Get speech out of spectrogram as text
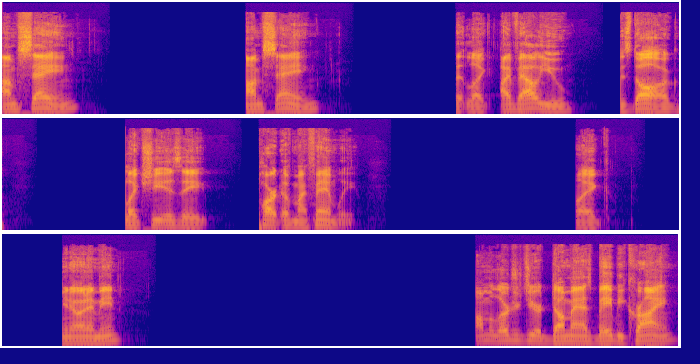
I'm saying, I'm saying that like I value this dog like she is a part of my family. Like, you know what I mean? I'm allergic to your dumbass baby crying.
